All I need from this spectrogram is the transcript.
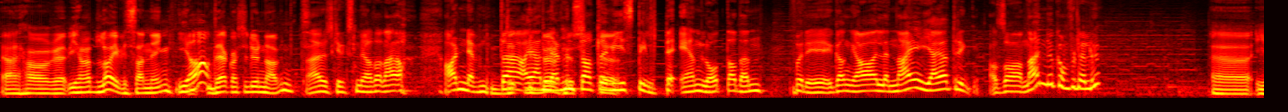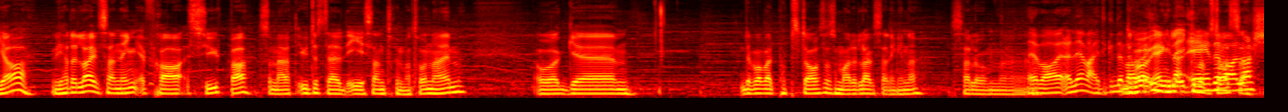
Har, eh, vi har et livesending. Ja. Det har kanskje du nevnt? Nei, jeg husker ikke så mye av det. Nei, jeg har nevnt det. Jeg har nevnt at vi spilte en låt av den forrige gang. Ja, eller nei, jeg er trygg. Altså, nei, du kan fortelle, du. Uh, ja, vi hadde livesending fra Supa, som er et utested i sentrum av Trondheim. Og eh, det var vel Popstars som hadde livesendingen, da. Selv om eh, Det var, eller jeg veit ikke, det Det var, var ingen, egentlig ikke eh, det var Popstars. Lars,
